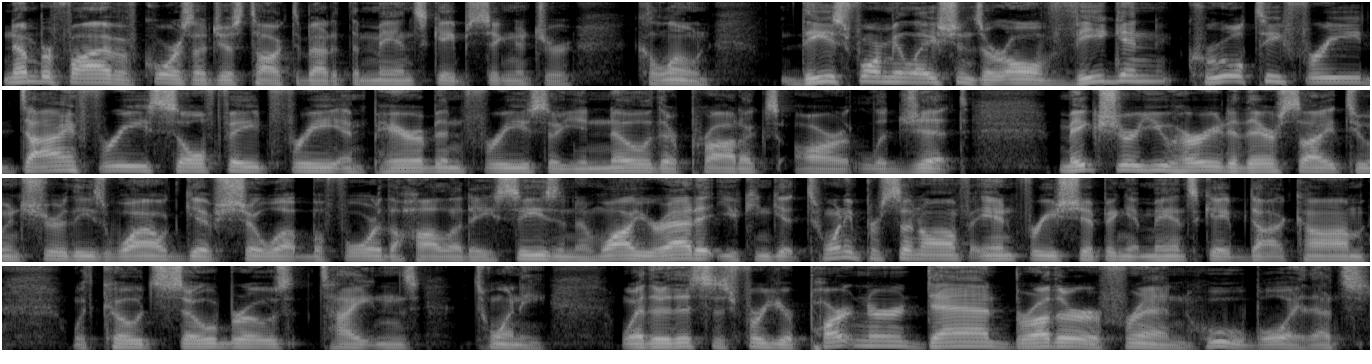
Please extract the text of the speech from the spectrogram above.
Number five, of course, I just talked about it the Manscaped Signature Cologne. These formulations are all vegan, cruelty free, dye free, sulfate free, and paraben free, so you know their products are legit. Make sure you hurry to their site to ensure these wild gifts show up before the holiday season. And while you're at it, you can get 20% off and free shipping at manscaped.com with code SOBROSTitans20. Whether this is for your partner, dad, brother, or friend, oh boy, that's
